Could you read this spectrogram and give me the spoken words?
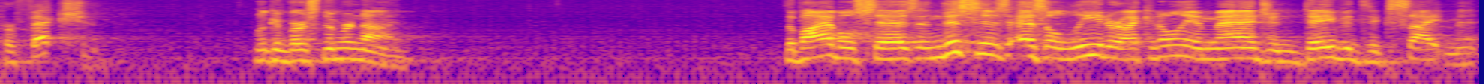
perfection. Look at verse number 9. The Bible says, and this is as a leader, I can only imagine David's excitement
